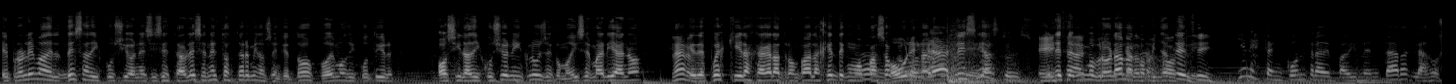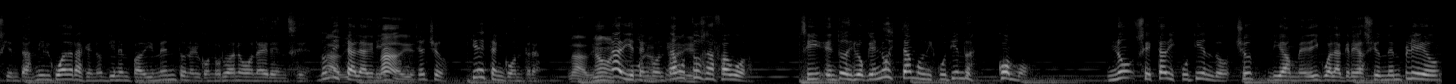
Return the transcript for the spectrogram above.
El problema de, de esa discusión es si se establecen estos términos en que todos podemos discutir o si la discusión incluye, como dice Mariano, que después quieras cagar a trompada a la gente como pasó O con escrache. Iglesias es- en este mismo programa con Piñatelli. ¿Quién está en contra de pavimentar las 200.000 cuadras que no tienen pavimento en el conurbano bonaerense? ¿Dónde Nadie. está la grieta, muchacho? ¿Quién está en contra? Nadie. No, Nadie está en contra. Estamos todos a favor. ¿Sí? Entonces, lo que no estamos discutiendo es cómo. No se está discutiendo. Yo, digamos, me dedico a la creación de empleo.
